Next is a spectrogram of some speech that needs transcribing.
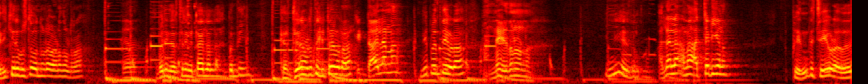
എനിക്കൊരു പുസ്തകം ഒന്നുകൂടെ വേണമെന്നുണ്ടാ അപ്പൊ നീ ഗർജന കിട്ടാനില്ലല്ലോ ഇപ്പം എന്ത് ചെയ്യും ഗർജനം അവിടുത്തെ കിട്ടാ കിട്ടായില്ലണ്ണ ഇനിയിപ്പോ എന്ത് ചെയ്യടാ? അല്ല എഴുതണം അണ്ണ ഇനി എഴുതണം. അല്ലല്ല അണ്ണ അച്ചടിക്കണം. ഇപ്പൊ എന്ത് ചെയ്യൂടാ അത്?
